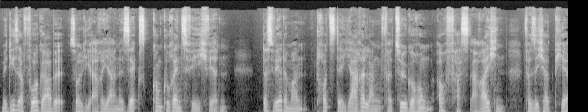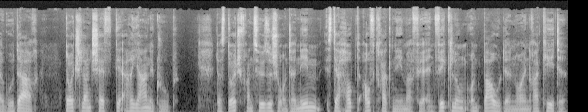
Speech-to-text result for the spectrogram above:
Mit dieser Vorgabe soll die Ariane 6 konkurrenzfähig werden. Das werde man trotz der jahrelangen Verzögerung auch fast erreichen, versichert Pierre Godard, Deutschlandchef der Ariane Group. Das deutsch-französische Unternehmen ist der Hauptauftragnehmer für Entwicklung und Bau der neuen Rakete.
